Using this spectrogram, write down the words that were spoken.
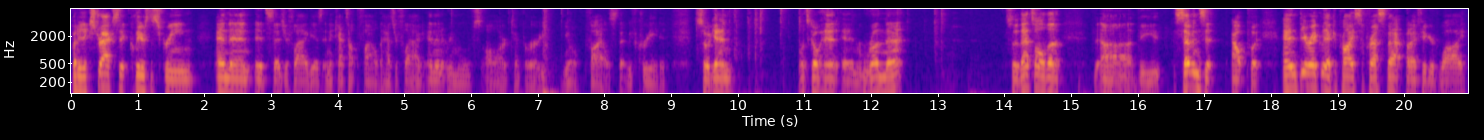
But it extracts it, clears the screen, and then it says your flag is, and it cats out the file that has your flag, and then it removes all our temporary, you know, files that we've created. So again, let's go ahead and run that. So that's all the uh, the 7-zip output. And theoretically, I could probably suppress that, but I figured why,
